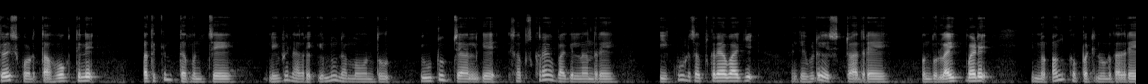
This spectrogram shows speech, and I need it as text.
ತಿಳಿಸ್ಕೊಡ್ತಾ ಹೋಗ್ತೀನಿ. ಅದಕ್ಕಿಂತ ಮುಂಚೆ ನೀವೇನಾದರೂ ಇನ್ನೂ ನಮ್ಮ ಒಂದು ಯೂಟ್ಯೂಬ್ ಚಾನಲ್ಗೆ ಸಬ್ಸ್ಕ್ರೈಬ್ ಆಗಿಲ್ಲ ಅಂದರೆ ಈ ಕೂಡ ಸಬ್ಸ್ಕ್ರೈಬ್ ಆಗಿ. ಹಾಗೆ ವಿಡಿಯೋ ಇಷ್ಟ ಆದರೆ ಒಂದು ಲೈಕ್ ಮಾಡಿ. ಇನ್ನು ಅಂಕಪಟ್ಟಿ ನೋಡೋದಾದರೆ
